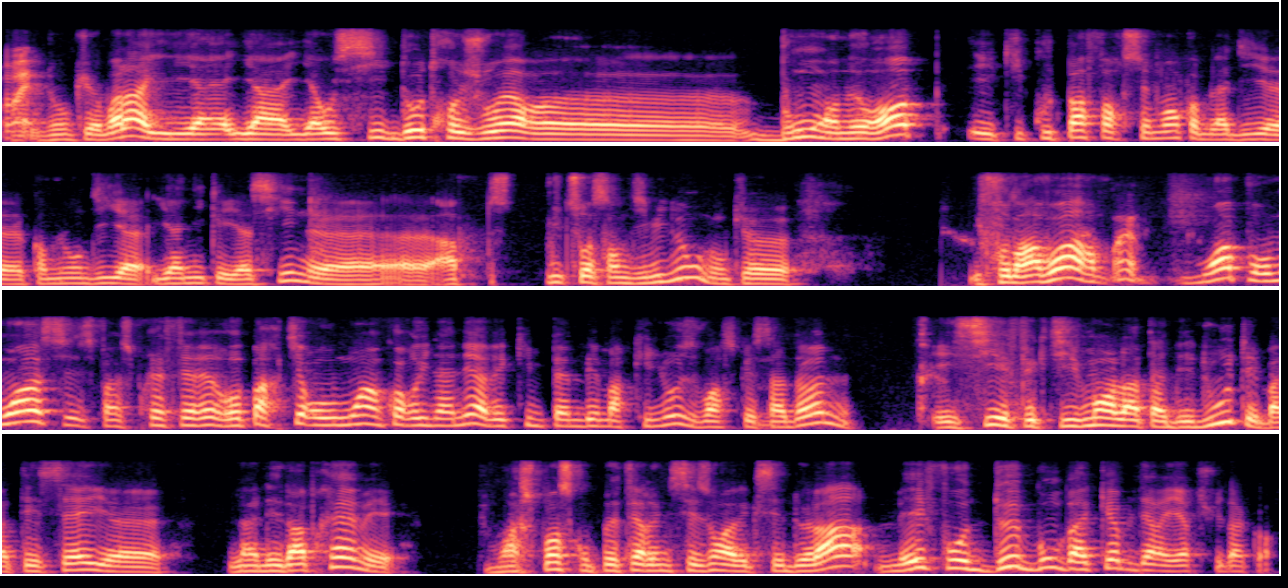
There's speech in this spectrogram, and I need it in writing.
Ouais. Donc euh, voilà, il y, a, il, y a, il y a, aussi d'autres joueurs euh, bons en Europe et qui coûtent pas forcément, comme l'a dit, euh, comme l'ont dit Yannick et Yacine, euh, à plus de 70 millions. Donc euh, il faudra voir. Ouais. Moi, pour moi, je préférais repartir au moins encore une année avec Kimpembe Marquinhos, voir ce que ça donne. Et si effectivement là, tu as des doutes, et bah, tu essayes l'année d'après. Mais moi, je pense qu'on peut faire une saison avec ces deux-là, mais il faut deux bons backups derrière, je suis d'accord.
